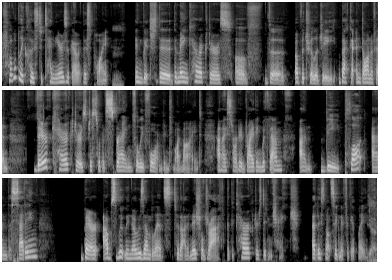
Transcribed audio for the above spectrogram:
probably close to 10 years ago at this point Mm. in which the the main characters of the of the trilogy Becca and Donovan their characters just sort of sprang fully formed into my mind and I started writing with them and the plot and the setting bear absolutely no resemblance to that initial draft but the characters didn't change at least not significantly Yeah.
